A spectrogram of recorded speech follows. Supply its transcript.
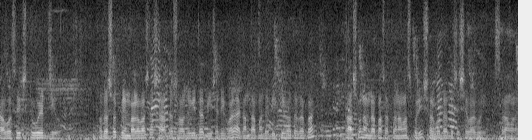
double six two eight zero তো দর্শক প্রেম ভালোবাসা সাহায্য সহযোগিতা বিয়ে সাথে করা একান্ত আপনাদের ব্যক্তিগত ব্যাপার। তো আসুন আমরা পাঁচাত্তর নামাজ পড়ি সর্বদা দেশের সেবা করি। আসসালামু আলাইকুম।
